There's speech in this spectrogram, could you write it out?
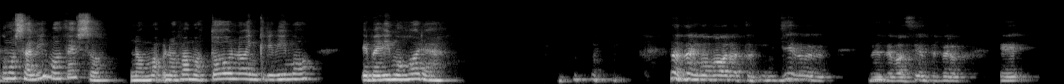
¿Cómo salimos de eso? Nos, nos, vamos todos, nos inscribimos Te pedimos hora. no tengo más horas, estoy lleno de, pacientes, pero, eh,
